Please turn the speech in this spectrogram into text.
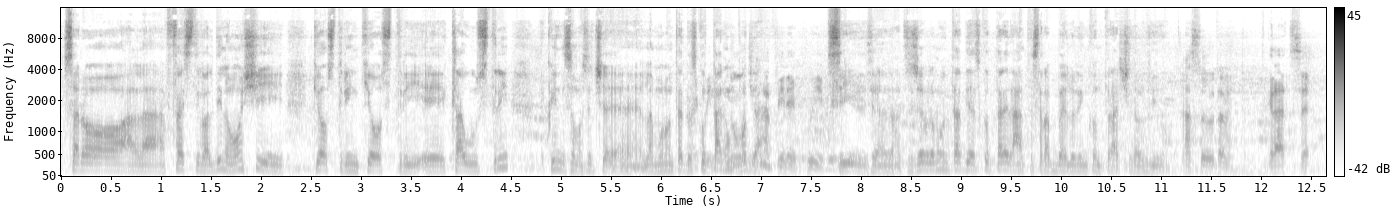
sarò al Festival di Noci, chiostri, inchiostri e claustri, e quindi insomma se c'è la volontà di ascoltare un po' di... alla fine qui. Sì, sì, esatto. se c'è la volontà di ascoltare Dante sarà bello rincontrarci dal vivo. Assolutamente, grazie.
